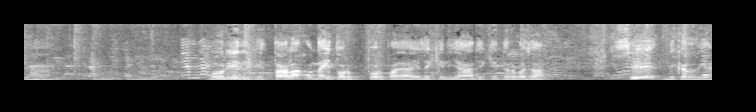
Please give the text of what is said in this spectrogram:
यहाँ। और ये देखिए, ताला को नहीं तोड़ तोड़ पाया है, लेकिन यहाँ देखिए, दरवाज़ा से निकल लिया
